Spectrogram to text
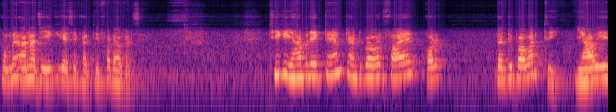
तो हमें आना चाहिए कि कैसे करते हैं, फटाफट से। ठीक है, यहाँ पे देखते हैं हम, टेन टू पावर फाइव और टेन टू पावर थ्री। यहाँ ये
